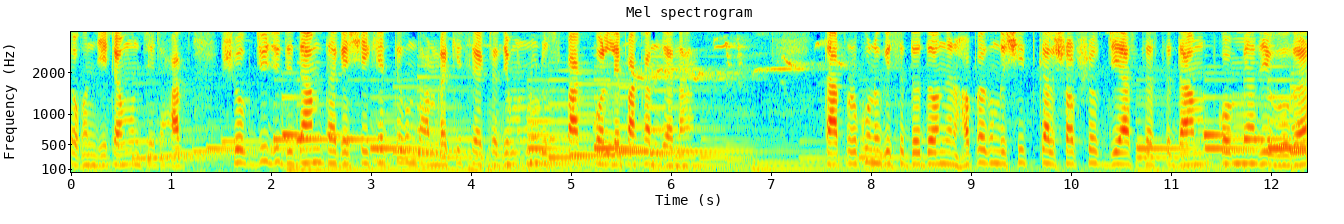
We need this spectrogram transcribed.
তখন যেটা মন সেটা আর সবজি যদি দাম থাকে, সেক্ষেত্রে কিন্তু আমরা কিছু একটা যেমন নুডলস পাক করলে পাকান যায় না। তারপর কোনো কিছু তো দঞ্জন হবে কিন্তু শীতকাল সব সবজি আস্তে আস্তে দাম কমে যাব গা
